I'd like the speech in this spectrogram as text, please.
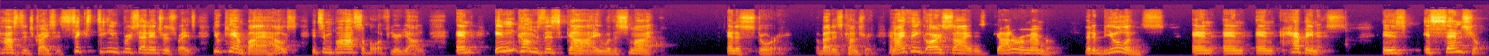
hostage crisis, 16% interest rates. You can't buy a house. It's impossible if you're young. And in comes this guy with a smile and a story about his country. And I think our side has got to remember that ebullience and, and, and happiness is essential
